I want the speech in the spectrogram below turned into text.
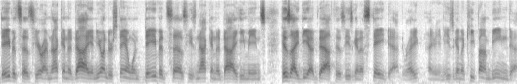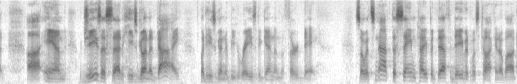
David says here, I'm not going to die. And you understand, when David says he's not going to die, he means his idea of death is he's going to stay dead, right? I mean, he's going to keep on being dead. Uh, and Jesus said he's going to die, but he's going to be raised again on the third day. So it's not the same type of death David was talking about.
